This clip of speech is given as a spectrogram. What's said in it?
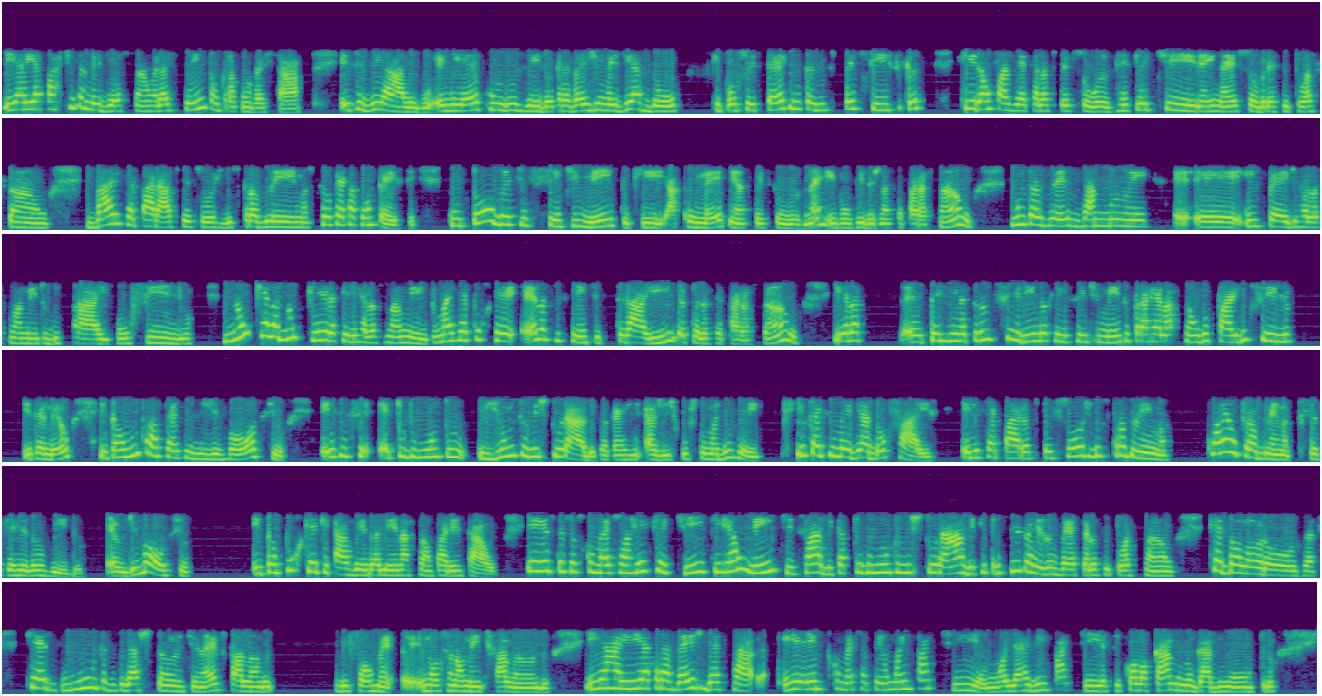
E aí, a partir da mediação, elas sentam para conversar. Esse diálogo, ele é conduzido através de um mediador que possui técnicas específicas que irão fazer aquelas pessoas refletirem né, sobre a situação, vai separar as pessoas dos problemas, porque o que é que acontece? Com todo esse sentimento que acometem as pessoas né, envolvidas na separação, muitas vezes a mãe é, é, impede o relacionamento do pai com o filho, não que ela não queira aquele relacionamento, mas é porque ela se sente traída pela separação e ela é, termina transferindo aquele sentimento para a relação do pai e do filho, entendeu? Então, no processo de divórcio, esse é tudo muito junto e misturado, que é o que a gente costuma dizer. E o que, é que o mediador faz? Ele separa as pessoas dos problemas. Qual é o problema que precisa ser resolvido? É o divórcio. Então, por que está havendo alienação parental? E aí as pessoas começam a refletir que realmente, sabe, está tudo muito misturado e que precisa resolver aquela situação que é dolorosa, que é muito desgastante, né? Falando de forma eh, emocionalmente falando. E aí, através dessa. E aí eles começam a ter uma empatia, um olhar de empatia, se colocar no lugar do outro.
